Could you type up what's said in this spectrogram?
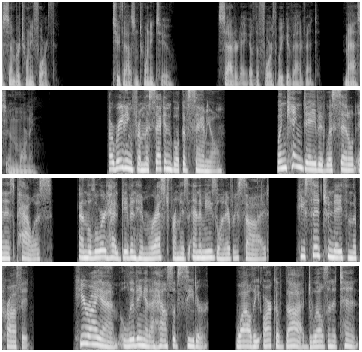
December 24th, 2022. Saturday of the fourth week of Advent. Mass in the morning. A reading from the second book of Samuel. When King David was settled in his palace, and the Lord had given him rest from his enemies on every side, he said to Nathan the prophet, Here I am, living in a house of cedar, while the ark of God dwells in a tent.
